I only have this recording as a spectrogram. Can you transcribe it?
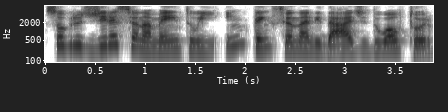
sobre o direcionamento e intencionalidade do autor.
